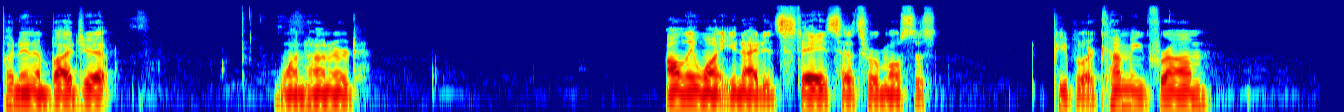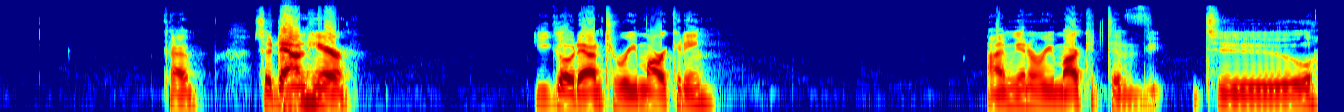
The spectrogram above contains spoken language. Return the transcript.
put in a budget. 100. I only want United States. That's where most of people are coming from. Okay. So down here, you go down to remarketing. I'm going to remarket to to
